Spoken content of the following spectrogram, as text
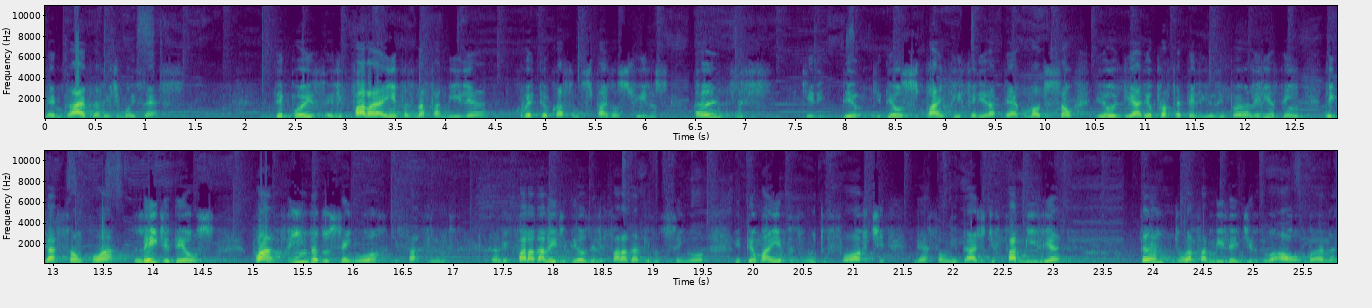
lembrai-vos da lei de Moisés. Depois ele fala a ênfase na família, converter o coração dos pais aos filhos, antes que Deus vai vir ferir a terra com maldição, eu enviarei o profeta Elias. Então Elias tem ligação com a lei de Deus, com a vinda do Senhor, que está vindo. Então ele fala da lei de Deus, ele fala da vinda do Senhor, e tem uma ênfase muito forte nessa unidade de família, tanto a família individual, humana,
